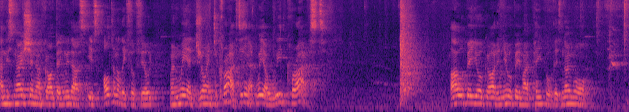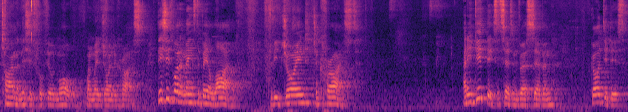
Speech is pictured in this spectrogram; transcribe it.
And this notion of God being with us is ultimately fulfilled when we are joined to Christ, isn't it? We are with Christ. I will be your God and you will be my people. There's no more time than this is fulfilled more when we're joined to Christ. This is what it means to be alive, to be joined to Christ. And he did this, it says in verse 7. God did this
